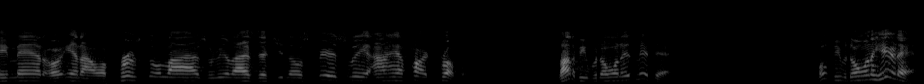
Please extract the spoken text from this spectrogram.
amen, or in our personal lives. We realize that, you know, spiritually, I have heart trouble. A lot of people don't want to admit that. Most people don't want to hear that.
